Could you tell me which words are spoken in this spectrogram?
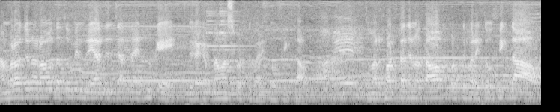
আমরাও যেন রওদা তুমিন রিয়াদের জান্নায় ঢুকে দুই রাকাত নামাজ পড়তে পারি। তৌফিক দাও। তোমার ঘরটা যেন তাওয়াফ করতে পারি। তৌফিক দাও।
